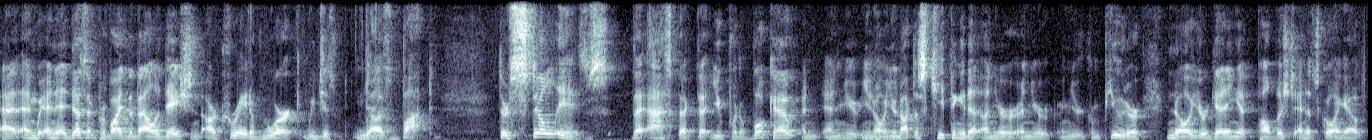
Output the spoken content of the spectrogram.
and and, and it doesn't provide the validation. Our creative work, we just does. But there still is the aspect that you put a book out, and, and you you know mm-hmm. you're not just keeping it on your on your on your computer. No, you're getting it published, and it's going out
